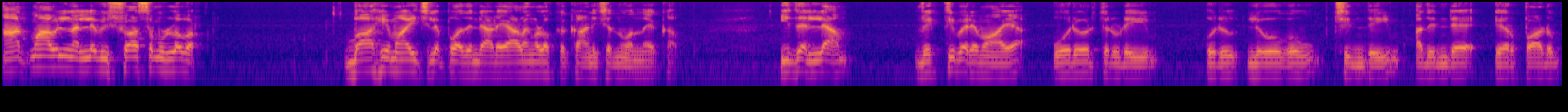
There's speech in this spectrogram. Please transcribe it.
ആത്മാവിൽ നല്ല വിശ്വാസമുള്ളവർ ബാഹ്യമായി ചിലപ്പോൾ അതിന്റെ അടയാളങ്ങളൊക്കെ കാണിച്ചെന്ന് വന്നേക്കാം. ഇതെല്ലാം വ്യക്തിപരമായ ഓരോരുത്തരുടെയും ഒരു ലോകവും ചിന്തയും അതിന്റെ ഏർപ്പാടും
